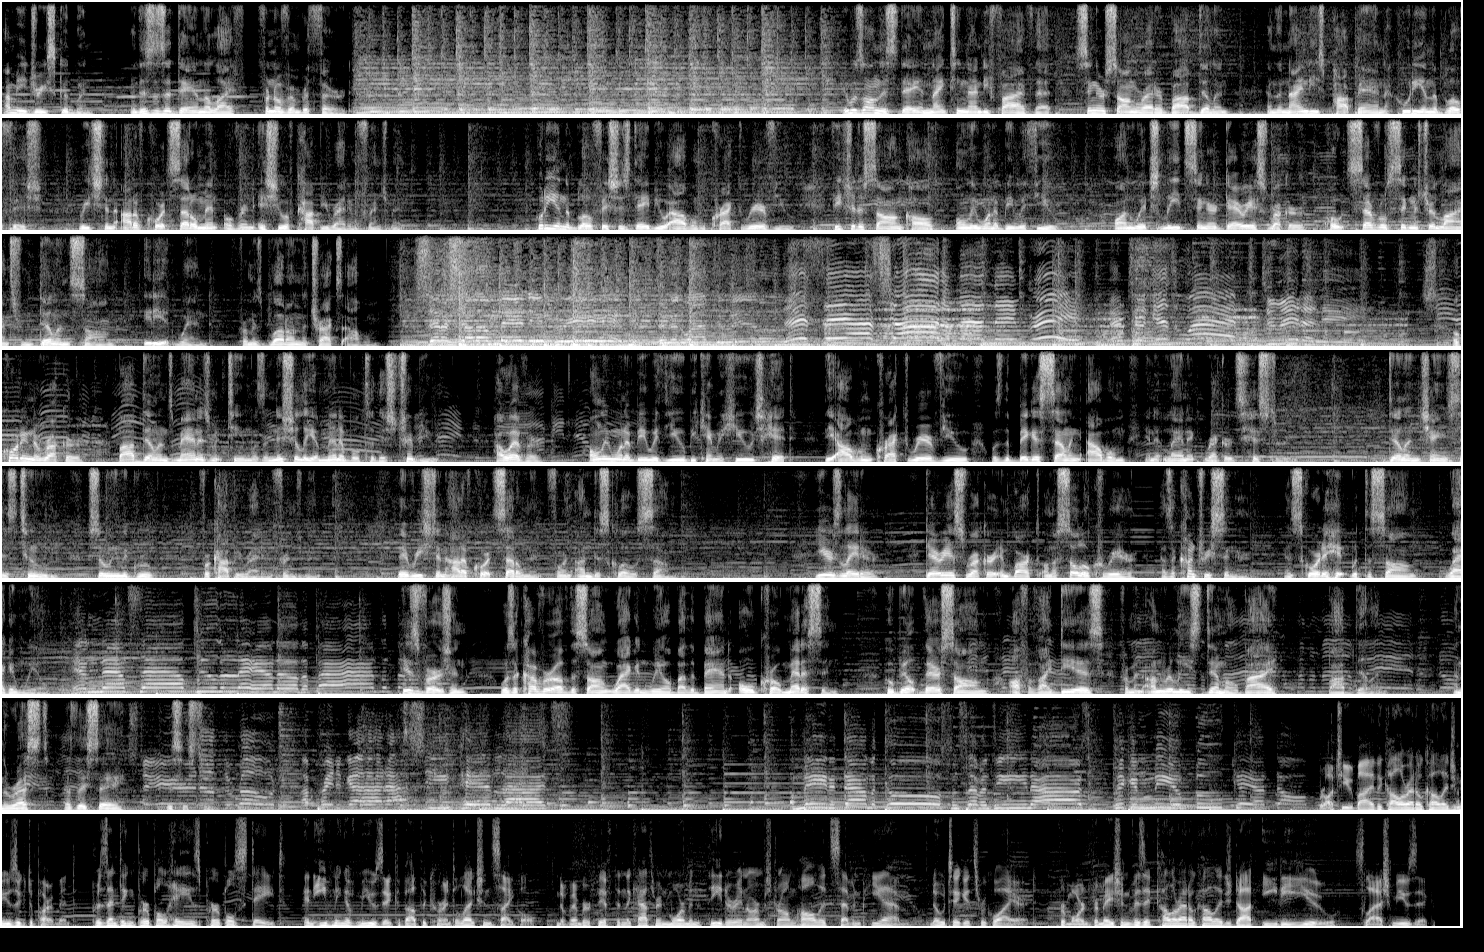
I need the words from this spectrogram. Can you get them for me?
I'm Idris Goodwin, and this is a day in the life for November 3rd. It was on this day in 1995 that singer songwriter Bob Dylan and the 90s pop band Hootie and the Blowfish reached an out of court settlement over an issue of copyright infringement. Hootie and the Blowfish's debut album, Cracked Rearview, featured a song called Only Wanna Be With You, on which lead singer Darius Rucker quotes several signature lines from Dylan's song Idiot Wind from his Blood on the Tracks album. According to Rucker, Bob Dylan's management team was initially amenable to this tribute. However, Only Wanna Be With You became a huge hit. The album Cracked Rear View was the biggest selling album in Atlantic Records history. Dylan changed his tune, suing the group for copyright infringement. They reached an out of court settlement for an undisclosed sum. Years later, Darius Rucker embarked on a solo career as a country singer and scored a hit with the song Wagon Wheel. His version was a cover of the song Wagon Wheel by the band Old Crow Medicine, who built their song off of ideas from an unreleased demo by Bob Dylan. And the rest, as they say, is history. I made it down the coast in 17 hours, Brought to you by the Colorado College Music Department, presenting Purple Haze, Purple State, an evening of music about the current election cycle. November 5th in the Kathryn Mohrman Theater in Armstrong Hall at 7 p.m. No tickets required. For more information, visit coloradocollege.edu slash music.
